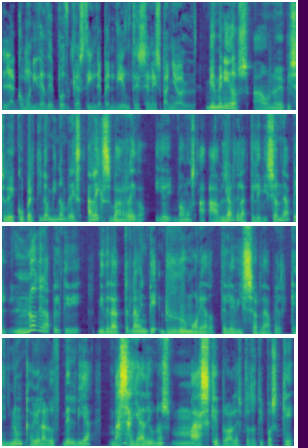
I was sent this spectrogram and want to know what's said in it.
La comunidad de podcast independientes en español. Bienvenidos a un nuevo episodio de Cupertino. Mi nombre es Alex Barredo y hoy vamos a hablar de la televisión de Apple, no del Apple TV ni del eternamente rumoreado televisor de Apple que nunca vio la luz del día, más allá de unos más que probables prototipos que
